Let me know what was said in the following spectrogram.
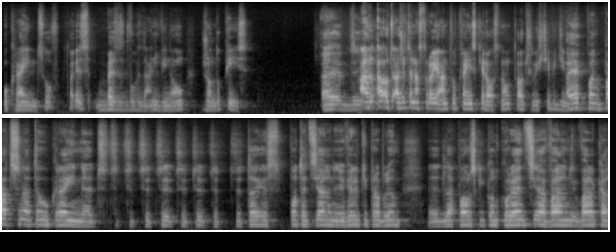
Ukraińców, to jest bez dwóch zdań winą rządu PiS. E, a, a, a, że te nastroje antyukraińskie rosną, to oczywiście widzimy. A jak pan patrzy na tę Ukrainę, czy, czy, czy, czy to jest potencjalnie wielki problem e, dla Polski? Konkurencja, wal, walka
